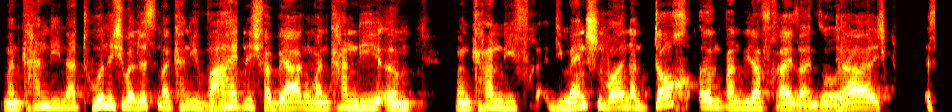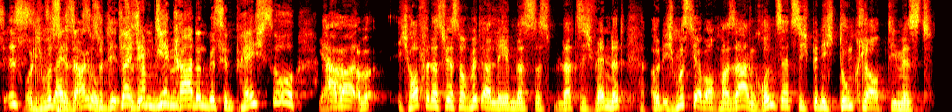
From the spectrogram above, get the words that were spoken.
man kann die Natur nicht überlisten, man kann die mhm. Wahrheit nicht verbergen, man kann die, ähm, man kann die, die Menschen wollen dann doch irgendwann wieder frei sein, so, ja, ja ich, es ist und ich muss ja sagen, so. vielleicht haben wir gerade ein bisschen Pech so, ja, aber, aber ich hoffe, dass wir es noch miterleben, dass das Blatt sich wendet. Und ich muss dir aber auch mal sagen, grundsätzlich bin ich dunkler Optimist.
